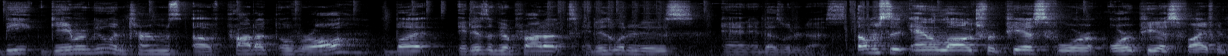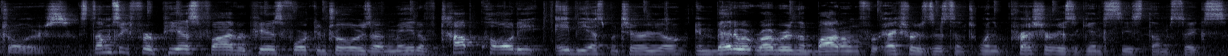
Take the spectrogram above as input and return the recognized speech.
beat Gamer Goo in terms of product overall, but it is a good product. It is what it is and it does what it does. Thumbstick analogs for PS4 or PS5 controllers. Thumbsticks for PS5 or PS4 controllers are made of top quality ABS material embedded with rubber in the bottom for extra resistance when pressure is against these thumbsticks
